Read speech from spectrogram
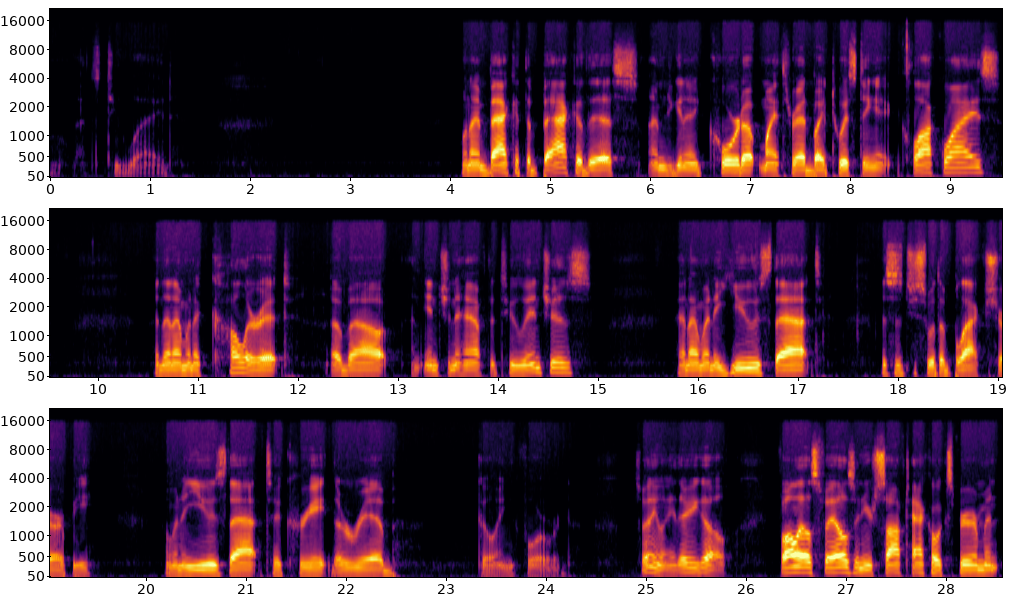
oh, that's too wide. When I'm back at the back of this, I'm going to cord up my thread by twisting it clockwise. And then I'm going to color it about an inch and a half to two inches. And I'm going to use that, this is just with a black Sharpie. I'm going to use that to create the rib going forward. So anyway, there you go. If all else fails and your soft hackle experiment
